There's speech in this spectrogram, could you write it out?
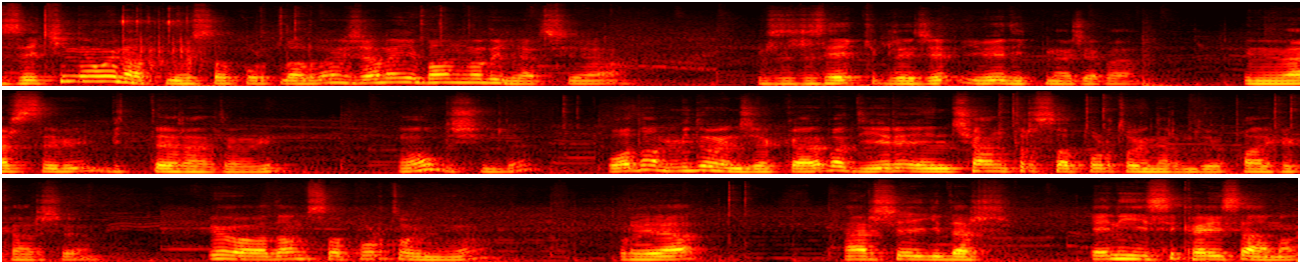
Zeki ne oynatmıyor supportlardan? Jana'yı banladı gerçi ya. Zek Recep İvedik mi acaba? Üniversite bi- bitti herhalde oyun. Ne oldu şimdi? Bu adam mid oynayacak galiba. Diğeri Enchanter support oynarım diyor Pyke'a karşı. Yo adam support oynuyor. Buraya her şey gider. En iyisi Kayısı ama.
